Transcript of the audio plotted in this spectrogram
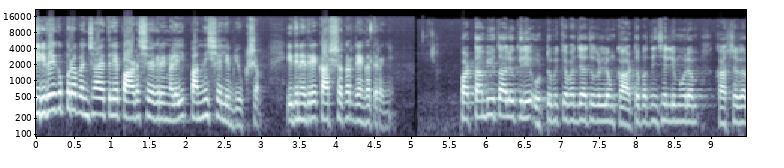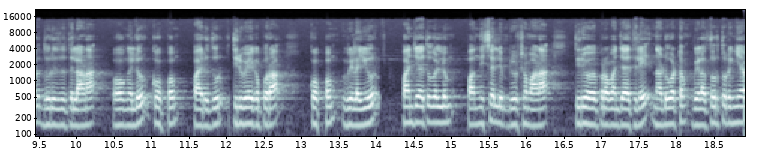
തിരുവേഗപ്പുറ പഞ്ചായത്തിലെ പാടശേഖരങ്ങളിൽ പന്നിശല്യം രൂക്ഷം. ഇതിനെതിരെ കർഷകർ രംഗത്തിറങ്ങി. പട്ടാമ്പി താലൂക്കിലെ ഒട്ടുമിക്ക പഞ്ചായത്തുകളിലും കാട്ടുപന്നി ശല്യം മൂലം കർഷകർ ദുരിതത്തിലാണ്. ഓങ്ങല്ലൂർ കൊപ്പം പരുതൂർ തിരുവേഗപ്പുറ കൊപ്പം വിളയൂർ പഞ്ചായത്തുകളിലും പന്നിശല്യം രൂക്ഷമാണ്. തിരുവേപ്പുറ പഞ്ചായത്തിലെ നടുവട്ടം വിളത്തൂർ തുടങ്ങിയ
